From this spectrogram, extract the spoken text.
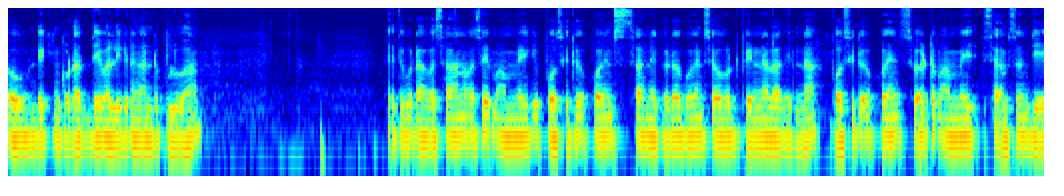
ඕගොල්ලෝ එකෙන් ගොඩක් දේවල් ඉගෙන ගන්න පුළුවන්. එතකොට අවසාන වශයෙන් මම මේකේ පොසිටිව් පොයින්ට්ස් සහ නෙගටිව් පොයින්ට්ස් ඔකට පෙන්නලා දෙන්න. පොසිටිව් පොයින්ට්ස් වලට මම මේ Samsung J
